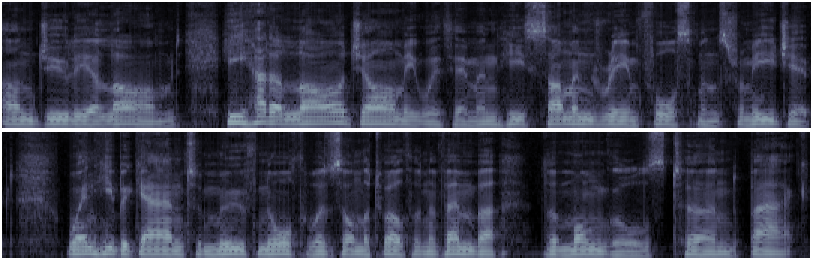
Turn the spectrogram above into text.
unduly alarmed. He had a large army with him and he summoned reinforcements from Egypt. When he began to move northwards on the 12th of November, the Mongols turned back.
